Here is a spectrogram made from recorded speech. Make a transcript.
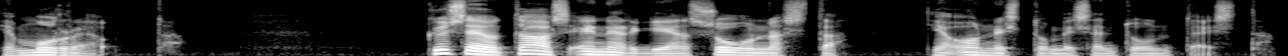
ja mureutta. Kyse on taas energian suunnasta ja onnistumisen tunteista.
